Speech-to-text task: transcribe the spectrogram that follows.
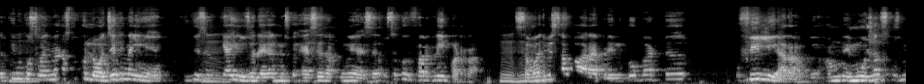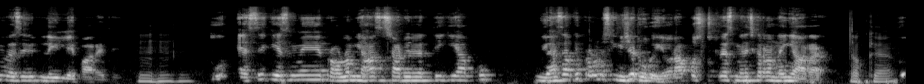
जबकि मेरे को समझ में आ कोई लॉजिक नहीं है क्योंकि इसका क्या यूज़र रहेगा मैं उसको ऐसे रखूँगा ऐसे उससे कोई फ़र्क नहीं पड़ रहा। समझ में सब आ रहा है ब्रेन को बट फील नहीं आ रहा। हम इमोशंस उसमें वैसे नहीं ले पा रहे थे। तो ऐसे केस में प्रॉब्लम यहाँ से स्टार्ट होने लगती है कि आपको यहाँ से आपकी प्रॉब्लम इनिशिएट हो गई है और आपको स्ट्रेस मैनेज करना नहीं आ रहा है। Okay. तो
